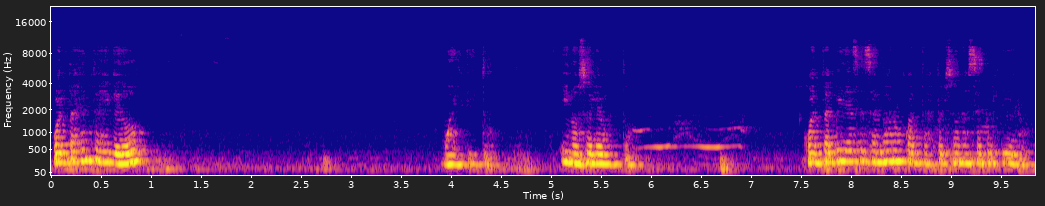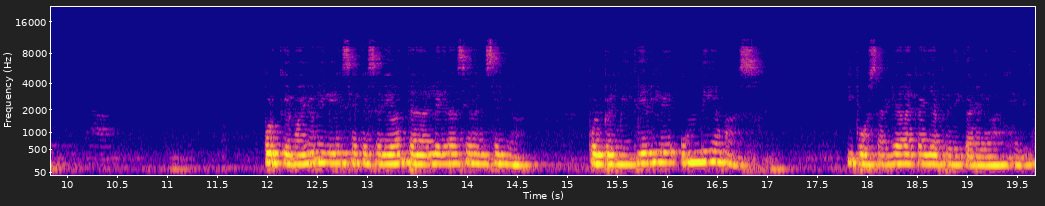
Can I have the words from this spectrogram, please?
¿Cuánta gente se quedó muertito y no se levantó? ¿Cuántas vidas se salvaron? ¿Cuántas personas se perdieron? Porque no hay una iglesia que se levante a darle gracias al Señor por permitirle un día más y por salir a la calle a predicar el Evangelio.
